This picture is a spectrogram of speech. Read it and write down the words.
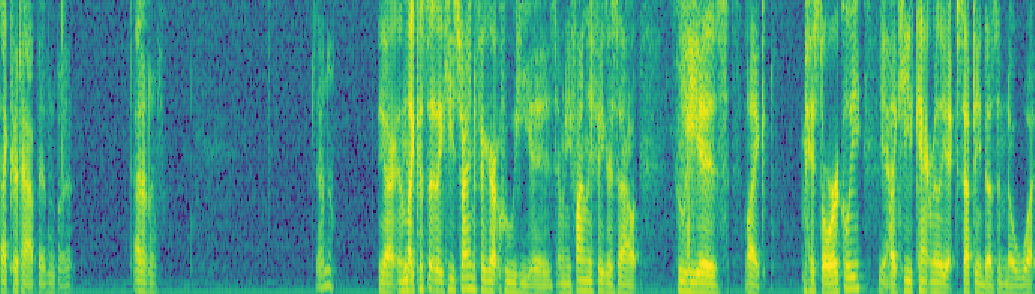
that could happen but i don't know i don't know Yeah, and It's- like, cause uh, like he's trying to figure out who he is, and when he finally figures out who he is, like historically, yeah like he can't really accept it. He doesn't know what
